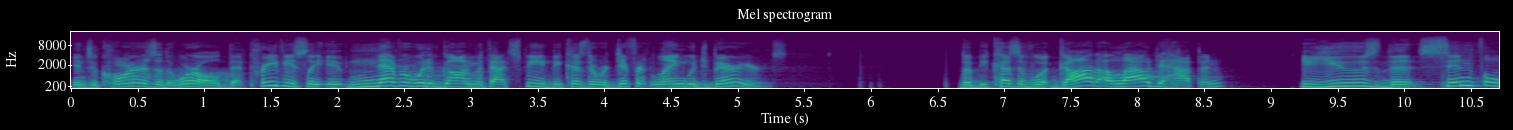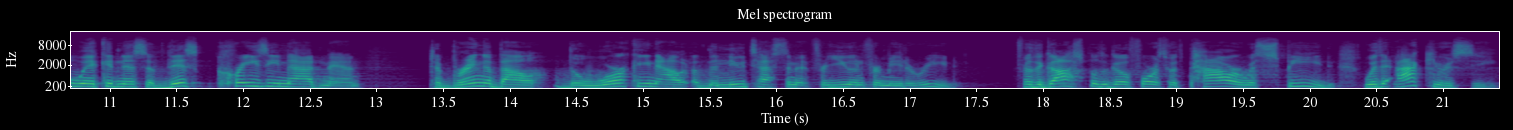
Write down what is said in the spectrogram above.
into corners of the world that previously it never would have gone with that speed because there were different language barriers. But because of what God allowed to happen, he used the sinful wickedness of this crazy madman to bring about the working out of the New Testament for you and for me to read, for the gospel to go forth with power, with speed, with accuracy.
